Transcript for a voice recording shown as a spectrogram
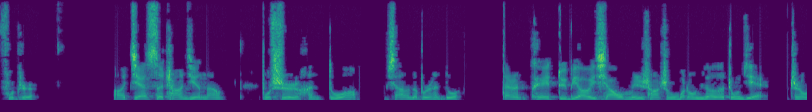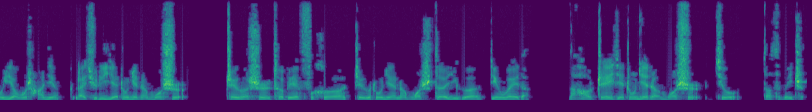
复制。啊，G.S 的场景呢不是很多，想到的不是很多。但是可以对标一下我们日常生活中遇到的中介这种业务场景来去理解中介者模式，这个是特别符合这个中介者模式的一个定位的。那好，这一节中介者模式就到此为止。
